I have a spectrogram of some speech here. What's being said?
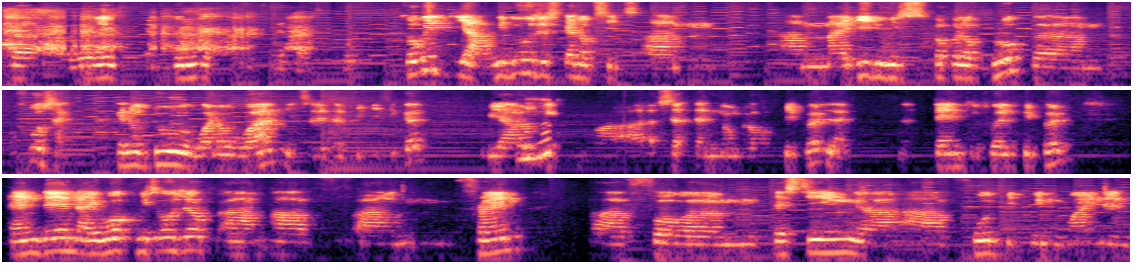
uh, really can do. So we, yeah, we do this kind of things. Um, um, I did with a couple of group. Um, of course, I cannot do 101. It's a little bit difficult. We are Mhm. looking for a certain number of people, like 10 to 12 people. And then I work with other um, uh, um, friends uh, for um, testing uh, uh, food between wine and,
